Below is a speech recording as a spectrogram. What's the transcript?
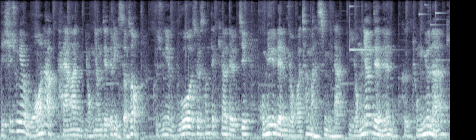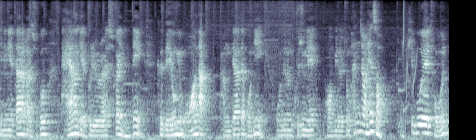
이 시중에 워낙 다양한 영양제들이 있어서 그 중에 무엇을 선택해야 될지 고민이 되는 경우가 참 많습니다. 이 영양제는 그 종류나 기능에 따라 가지고 다양하게 분류를 할 수가 있는데 그 내용이 워낙 방대하다 보니 오늘은 그 중에 범위를 좀 한정해서 피부에 좋은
